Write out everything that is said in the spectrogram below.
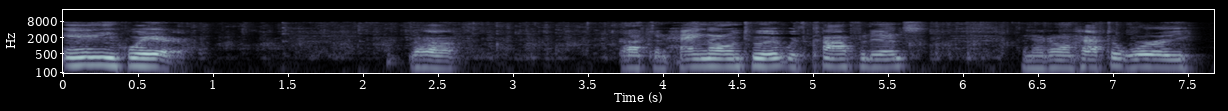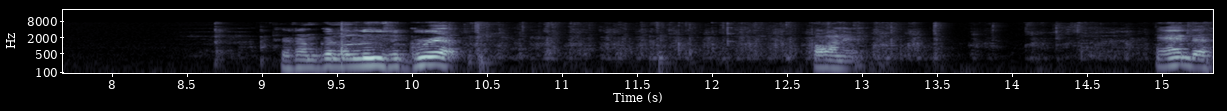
anywhere. Uh, I can hang on to it with confidence, and I don't have to worry that I'm going to lose a grip on it. And the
